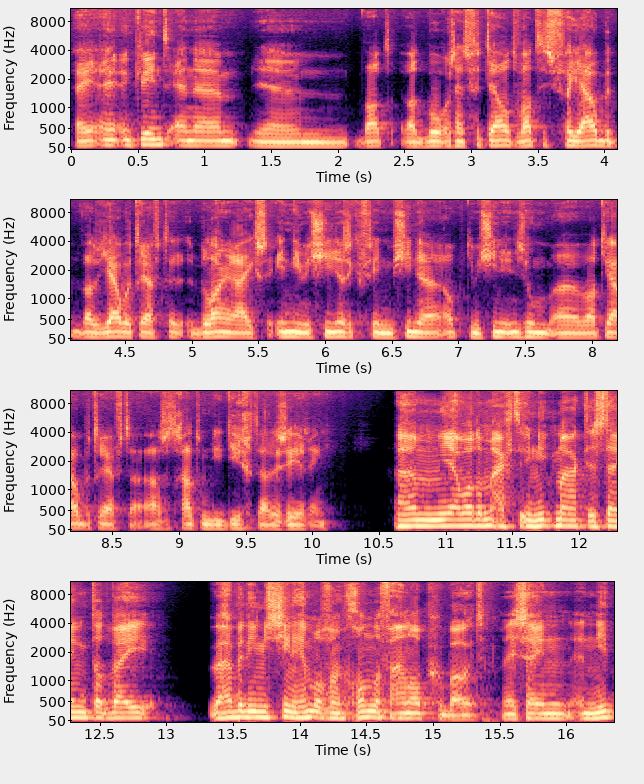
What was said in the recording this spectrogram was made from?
Hey, en Quint, en um, wat, wat Boris net vertelt, wat is voor jou, wat jou betreft het belangrijkste in die machine, als ik die machine, op die machine inzoom, uh, wat jou betreft als het gaat om die digitalisering? Um, ja, wat hem echt uniek maakt is denk ik dat wij, we hebben die machine helemaal van grond af aan opgebouwd. Wij zijn niet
